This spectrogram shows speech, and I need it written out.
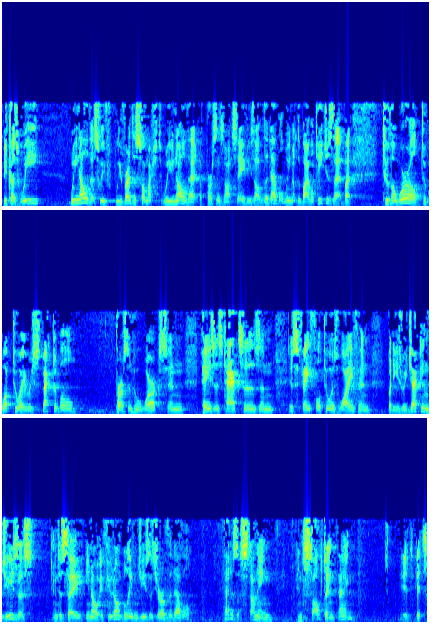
because we, we know this. We've, we've read this so much. We know that a person's not saved, he's of the devil. We know, the Bible teaches that. But to the world, to go up to a respectable person who works and pays his taxes and is faithful to his wife, and, but he's rejecting Jesus, and to say, you know, if you don't believe in Jesus, you're of the devil. That is a stunning, insulting thing. It, it's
